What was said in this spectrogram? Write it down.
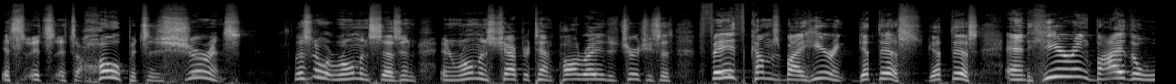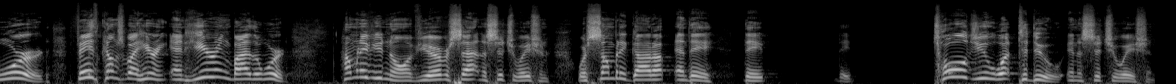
it's, it's, it's a hope, it's assurance. Listen to what Romans says in, in Romans chapter 10. Paul writing to the church, he says, Faith comes by hearing. Get this, get this. And hearing by the word. Faith comes by hearing, and hearing by the word. How many of you know, have you ever sat in a situation where somebody got up and they, they, they told you what to do in a situation?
